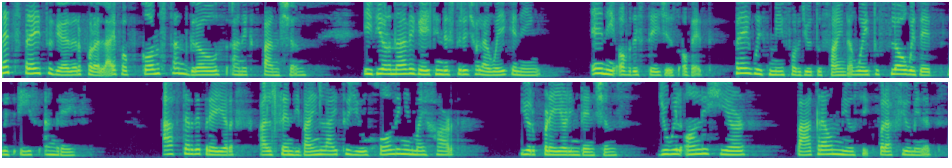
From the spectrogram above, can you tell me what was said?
Let's pray together for a life of constant growth and expansion. If you're navigating the spiritual awakening, any of the stages of it, pray with me for you to find a way to flow with it with ease and grace. After the prayer, I'll send divine light to you, holding in my heart your prayer intentions. You will only hear background music for a few minutes.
